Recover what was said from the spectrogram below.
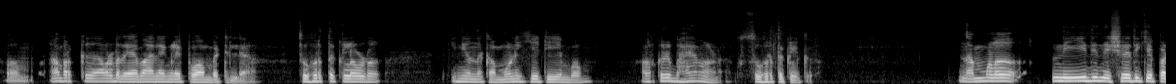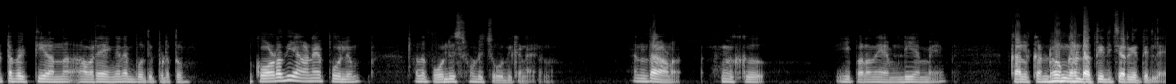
അപ്പം അവർക്ക് അവരുടെ ദേവാലയങ്ങളിൽ പോകാൻ പറ്റില്ല. സുഹൃത്തുക്കളോട് ഇനി ഒന്ന് കമ്മ്യൂണിക്കേറ്റ് ചെയ്യുമ്പം അവർക്കൊരു ഭയമാണ് സുഹൃത്തുക്കൾക്ക്. നമ്മൾ നീതി നിഷേധിക്കപ്പെട്ട വ്യക്തിയാണെന്ന് അവരെ എങ്ങനെ ബോധ്യപ്പെടുത്തും? കോടതിയാണെങ്കിൽ പോലും അത് പോലീസിനോട് ചോദിക്കണമായിരുന്നു. എന്താണ് നിങ്ങൾക്ക് ഈ പറഞ്ഞ എം ഡി എം എ കൽക്കണ്ടവും കണ്ട തിരിച്ചറിയത്തില്ലേ?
